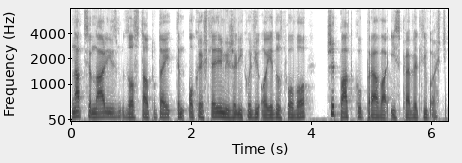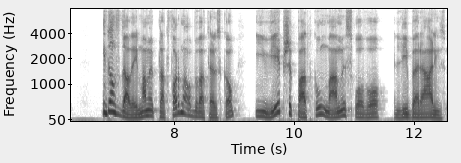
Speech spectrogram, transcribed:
nacjonalizm został tutaj tym określeniem, jeżeli chodzi o jedno słowo, w przypadku Prawa i Sprawiedliwości. Idąc dalej, mamy Platformę Obywatelską i w jej przypadku mamy słowo liberalizm.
